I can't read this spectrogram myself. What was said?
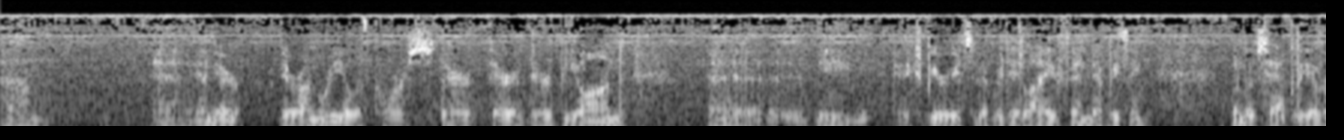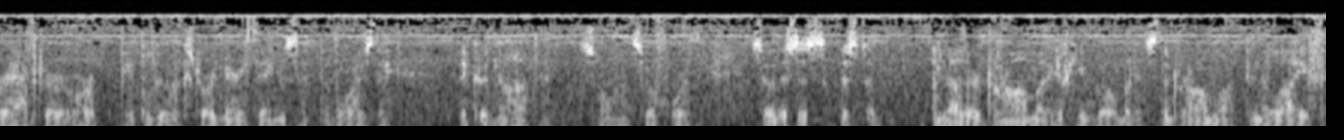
Um, uh, and they're they're unreal, of course. They're they're they're beyond uh, the experience of everyday life and everything. One lives happily ever after, or people do extraordinary things that otherwise they they could not, and so on and so forth. So this is just a, another drama, if you will, but it's the drama in the life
